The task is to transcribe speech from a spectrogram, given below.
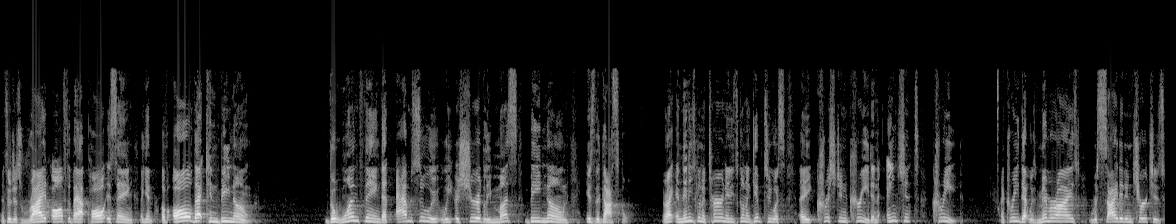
And so, just right off the bat, Paul is saying, again, of all that can be known, the one thing that absolutely assuredly must be known is the gospel. Right? And then he's going to turn and he's going to give to us a Christian creed, an ancient creed. A creed that was memorized, recited in churches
